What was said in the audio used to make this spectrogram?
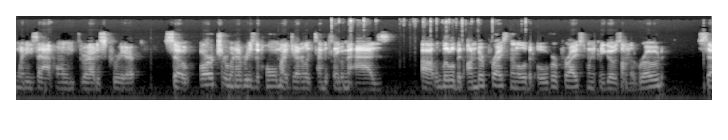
when he's at home throughout his career. So Archer, whenever he's at home, I generally tend to think of him as uh, a little bit underpriced and a little bit overpriced when he goes on the road. So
